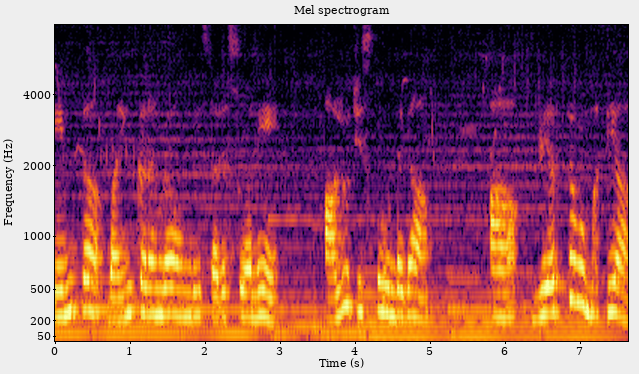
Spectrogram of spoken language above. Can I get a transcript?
ఎంత భయంకరంగా ఉంది సరస్సు అని ఆలోచిస్తూ ఉండగా ఆ వ్యర్థము మధ్య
